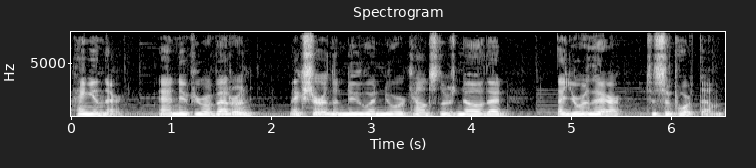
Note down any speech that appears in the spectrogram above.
hang in there. And if you're a veteran, make sure the new and newer counselors know that, that you're there to support them.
